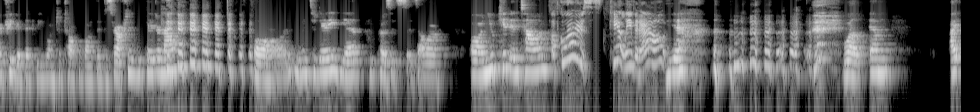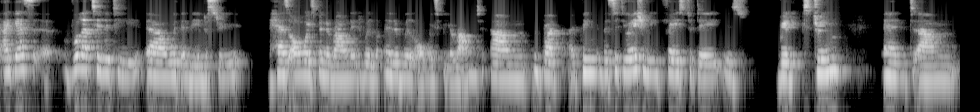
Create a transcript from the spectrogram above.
I figured that we want to talk about the disruption indicator now, or even today, yeah, because it's it's our our new kid in town. Of course, can't leave it out. Yeah. well, um, I, I guess volatility uh, within the industry has always been around. It will, and it will always be around. Um, but I think the situation we face today is really extreme. And, um,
